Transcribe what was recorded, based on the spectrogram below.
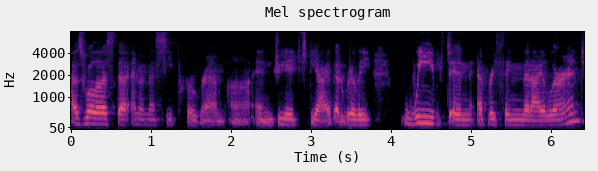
as well as the mmsc program uh, and ghdi that really weaved in everything that i learned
